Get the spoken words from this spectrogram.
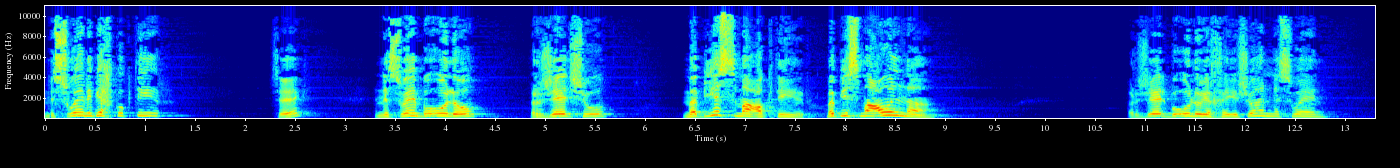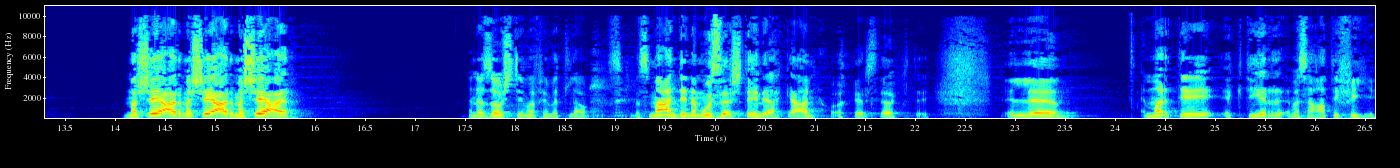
النسوان بيحكوا كثير مش هيك؟ النسوان بيقولوا رجال شو؟ ما بيسمعوا كثير ما بيسمعوا لنا رجال بيقولوا يا خيي شو هالنسوان مشاعر مشاعر مشاعر أنا زوجتي ما في مثلها بس ما عندي نموذج تاني أحكي عنه غير زوجتي مرتي كثير مثلا عاطفية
